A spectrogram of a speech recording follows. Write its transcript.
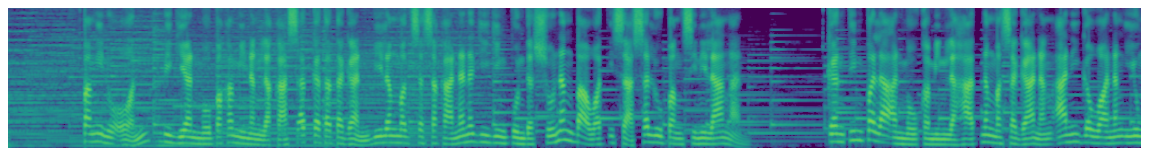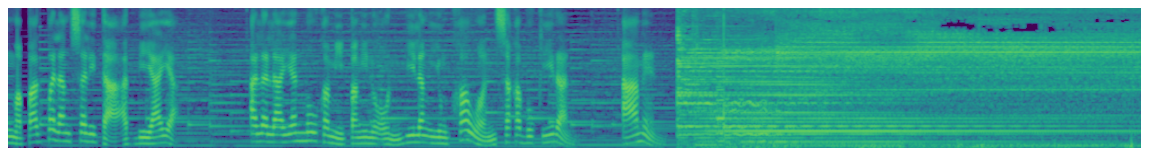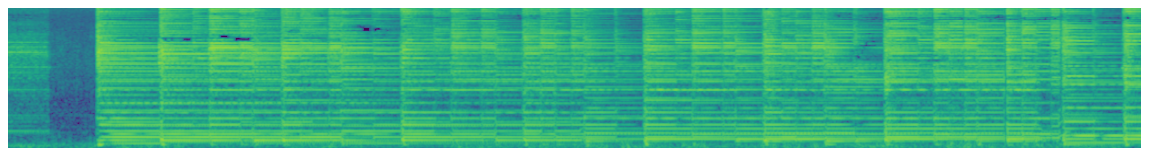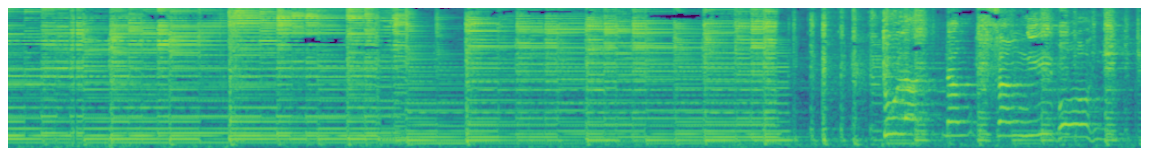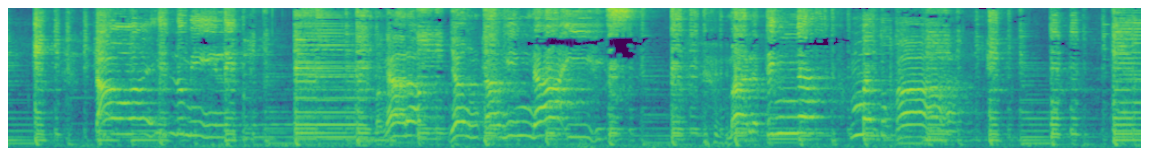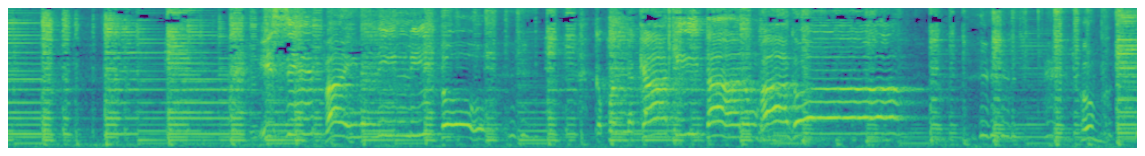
Panginoon, bigyan mo pa kami ng lakas at katatagan bilang magsasaka na nagiging pundasyon ng bawat isa sa lupang sinilangan. Kantimpalaan mo kaming lahat ng masaganang ani gawa ng iyong mapagpalang salita at biyaya. Alalayan mo kami Panginoon bilang iyong kawon sa kabukiran. Amen.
